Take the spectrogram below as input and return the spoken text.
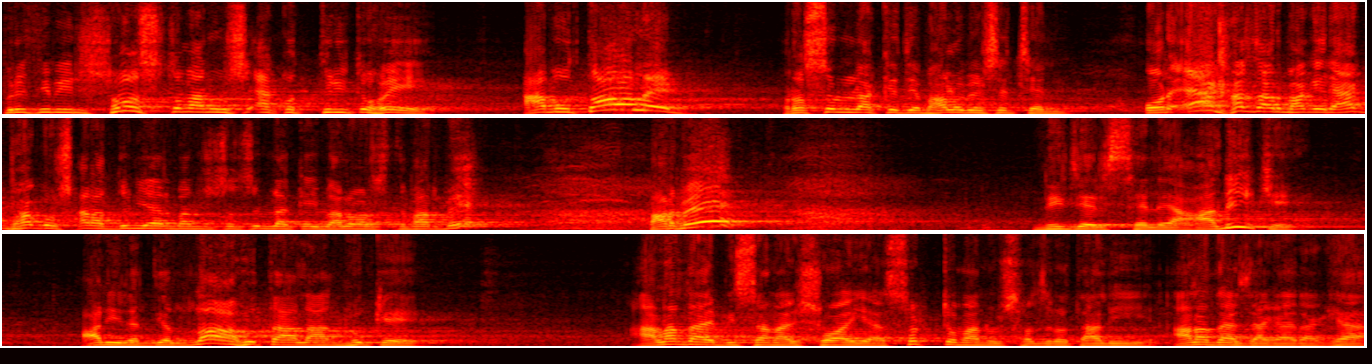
পৃথিবীর সমস্ত মানুষ একত্রিত হয়ে আবু তালেব রসুল্লাহকে যে ভালোবেসেছেন, ওর এক হাজার ভাগের এক ভাগও সারা দুনিয়ার মানুষ রসুল্লাহকেই ভালোবাসতে পারবে? পারবে? নিজের ছেলে আলীকে, আলী রাদিয়াল্লাহ তালুকে আলাদায় বিছানায় শোয়াইয়া ছোট্ট মানুষ হজরত আলী আলাদা জায়গায় রাখা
